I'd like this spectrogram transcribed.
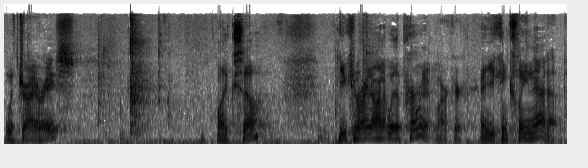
with dry erase, like so. You can write on it with a permanent marker, and you can clean that up.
